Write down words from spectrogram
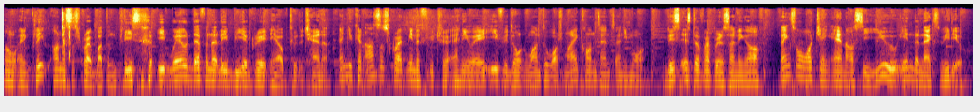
Oh, and click on the subscribe button please, it will definitely be a great help to the channel. And you can unsubscribe in the future anyway if you don't want to watch my content anymore. This is the Viperian signing off, thanks for watching and I'll see you in the next video.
